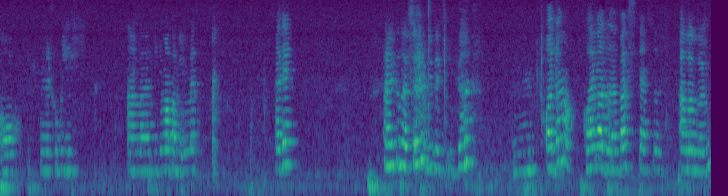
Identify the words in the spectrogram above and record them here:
Oh, üstünde şu bilir. Allah bilim adamıyım ben. Hadi. arkadaşlar bir dakika. Hmm, Koydu mu? Koymadı. Bak istersen. Alalım.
